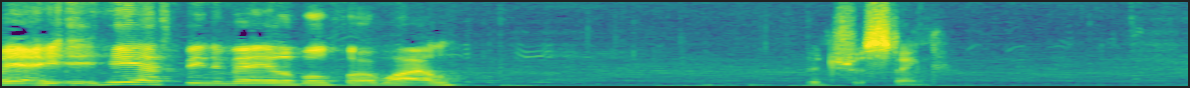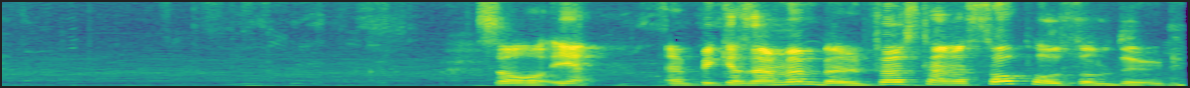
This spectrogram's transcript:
But yeah, he, he has been available for a while. Interesting. So yeah, and because I remember the first time I saw Postal Dude,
